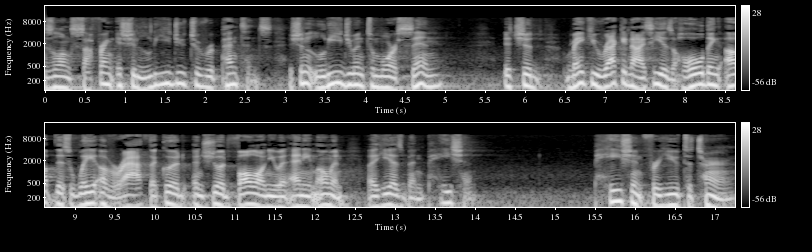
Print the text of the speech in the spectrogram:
His long suffering? It should lead you to repentance. It shouldn't lead you into more sin. It should make you recognize He is holding up this weight of wrath that could and should fall on you at any moment. But He has been patient patient for you to turn.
